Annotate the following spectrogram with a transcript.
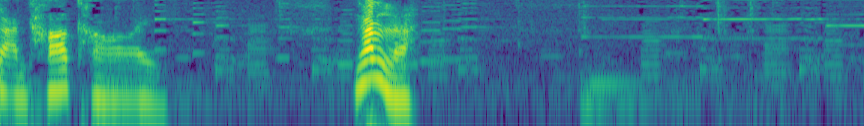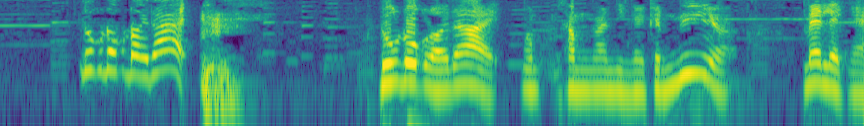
การท้าทาย งั้นเหรอลูกนกลอยได้ ลูกนกลอยได้ มันทำงานยังไงกันเนี่ย แม่เหล็กไง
